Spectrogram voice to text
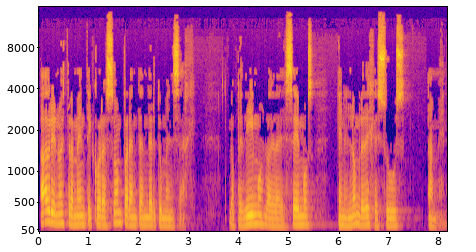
abre nuestra mente y corazón para entender tu mensaje. Lo pedimos, lo agradecemos, en el nombre de Jesús. Amén.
